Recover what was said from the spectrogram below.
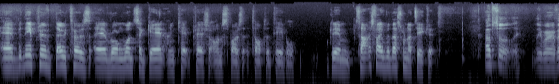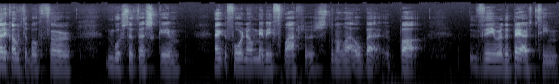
Uh, but they proved doubters uh, wrong once again and kept pressure on Spurs at the top of the table. Graham, satisfied with this one, I take it. Absolutely. They were very comfortable for most of this game. I think 4 0 maybe flatters them a little bit, but they were the better team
